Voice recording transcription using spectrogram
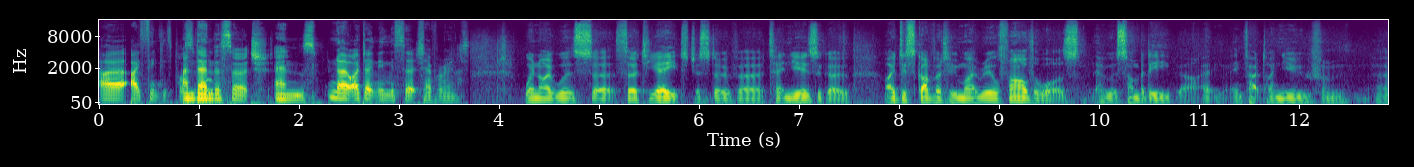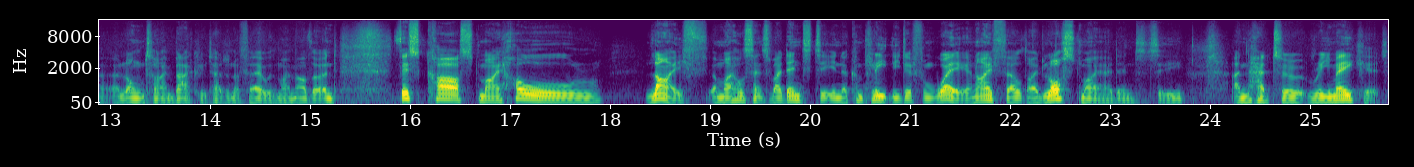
Uh, I think it's possible. And then the search ends. No, I don't think the search ever ends. When I was uh, 38, just over 10 years ago, I discovered who my real father was, who was somebody, uh, in fact, I knew from uh, a long time back who'd had an affair with my mother. And this cast my whole life and my whole sense of identity in a completely different way. And I felt I'd lost my identity and had to remake it.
